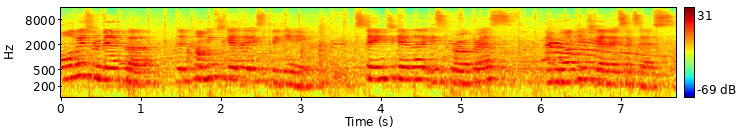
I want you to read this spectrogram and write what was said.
Always remember that coming together is the beginning, staying together is progress, and working together is success.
